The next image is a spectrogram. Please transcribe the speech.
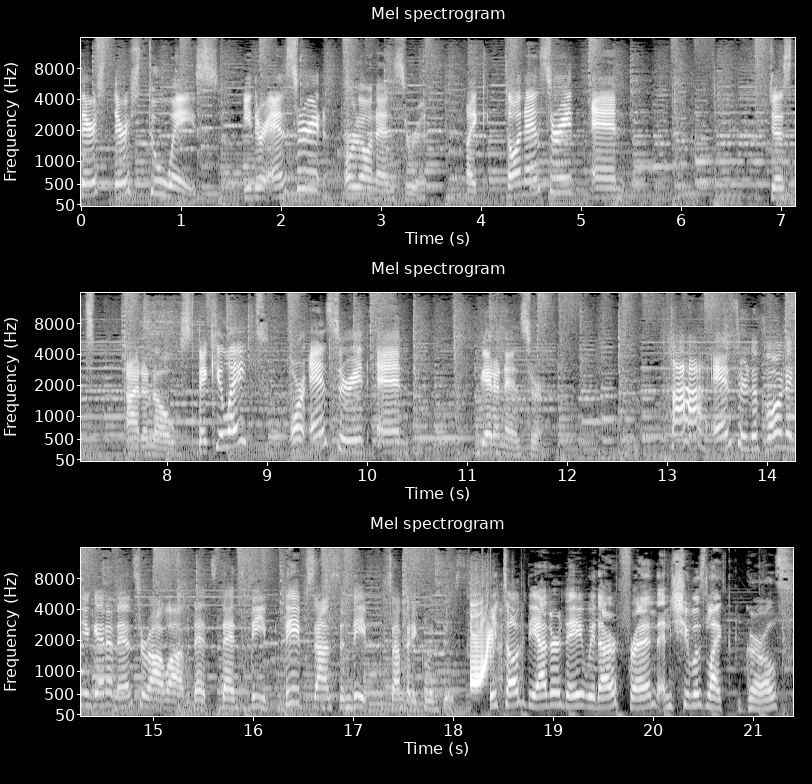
there's there's two ways. Either answer it or don't answer it. Like don't answer it and just I don't know speculate, or answer it and get an answer. Haha, answer the phone and you get an answer. Oh, wow, that's that's deep, deep, Sansen, deep. Somebody clip this. We talked the other day with our friend, and she was like, "Girls,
